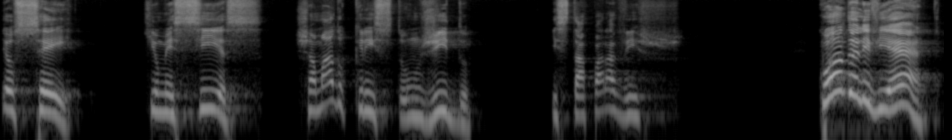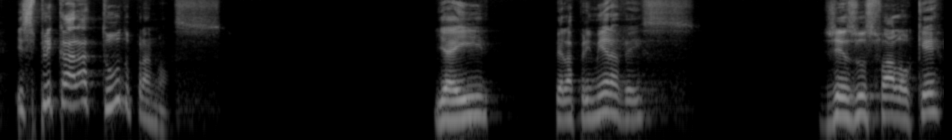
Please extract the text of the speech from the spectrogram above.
Eu sei que o Messias chamado Cristo, ungido, está para vir. Quando ele vier, explicará tudo para nós. E aí, pela primeira vez, Jesus fala o quê?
